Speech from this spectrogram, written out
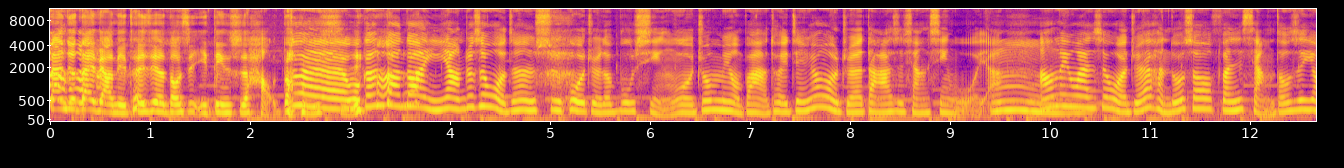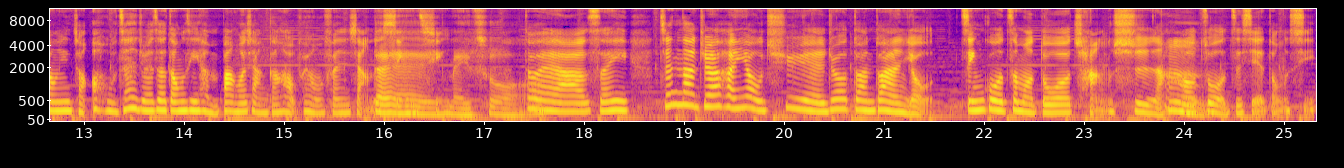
但就代表你推荐的东西一定是好东西。对我跟段段一样，就是我真的试过，觉得不行，我就没有办法推荐，因为我觉得大家是相信我呀。然后另外是，我觉得很多时候分享都是用一种哦，我真的觉得这东西很棒，我想跟好朋友分享的心情。没错。对啊，所以真的觉得很有趣耶，就段段有经过这么多尝试，然后做这些东西。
